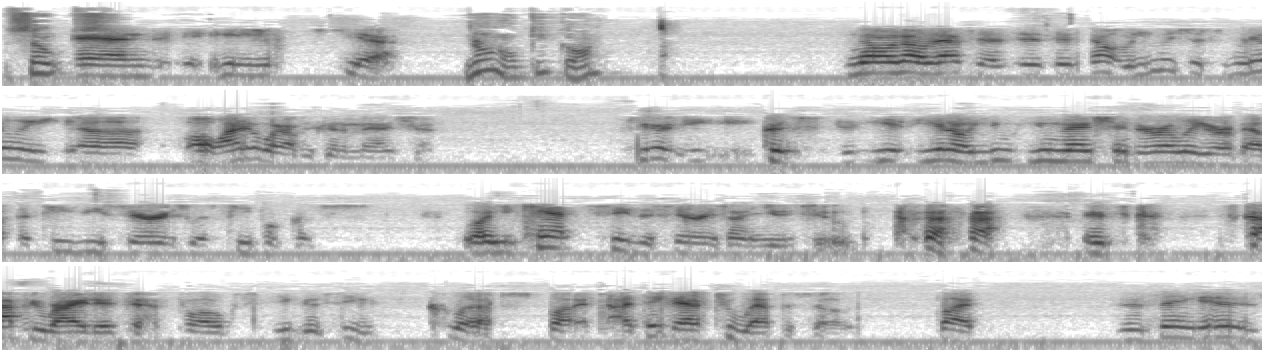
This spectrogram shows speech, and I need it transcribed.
So and he, yeah. No, no, keep going. No, no, that's it. it, it no, he was just really. Uh, oh, I know what I was going to mention. Here, because you, you know, you you mentioned earlier about the TV series with people. Cause, well, you can't see the series on YouTube. it's it's copyrighted, folks. You can see clips, but I think they have two episodes. But the thing is,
